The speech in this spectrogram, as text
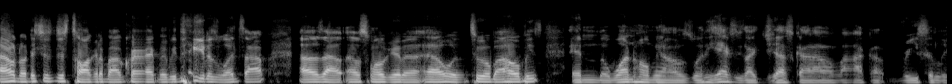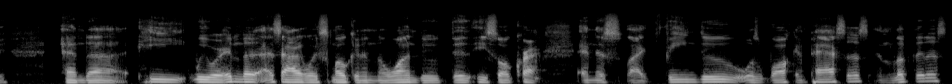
I don't know. This is just talking about crack. Maybe me think of this one time. I was out. I was smoking a L with two of my homies, and the one homie I was with, he actually like just got out of lockup recently, and uh he we were in the alleyway smoking, and the one dude did, he saw crack, and this like fiend dude was walking past us and looked at us,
